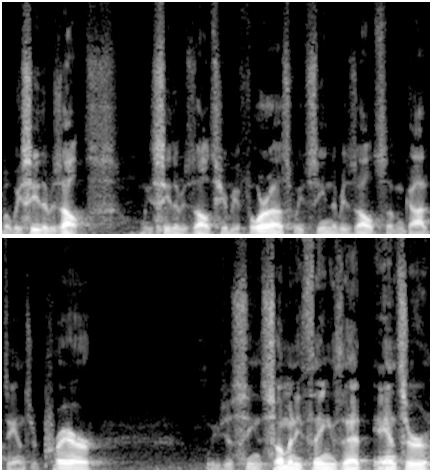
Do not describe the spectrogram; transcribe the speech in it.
but we see the results. We see the results here before us. We've seen the results of God's answered prayer. We've just seen so many things that answer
